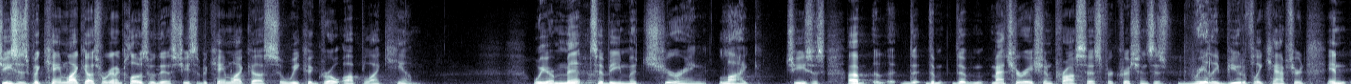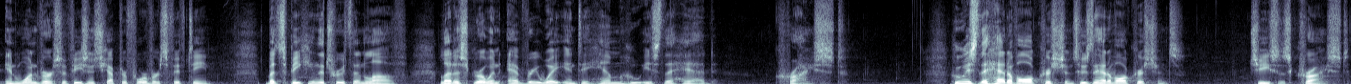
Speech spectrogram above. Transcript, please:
Jesus became like us. We're going to close with this. Jesus became like us so we could grow up like him. We are meant to be maturing like Jesus. Uh, the, the, the, maturation process for Christians is really beautifully captured in, in one verse, Ephesians chapter 4, verse 15. But speaking the truth in love, let us grow in every way into Him who is the head, Christ. Who is the head of all Christians? Who's the head of all Christians? Jesus Christ.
